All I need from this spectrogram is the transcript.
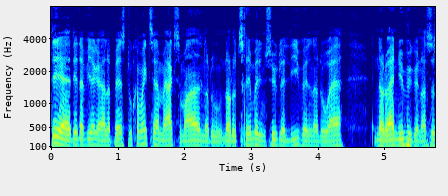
Det er det, der virker allerbedst. Du kommer ikke til at mærke så meget, når du, når du trimmer din cykel alligevel, når du er når du er nybegynder, så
